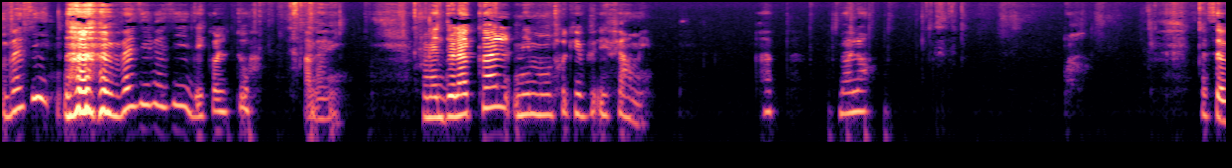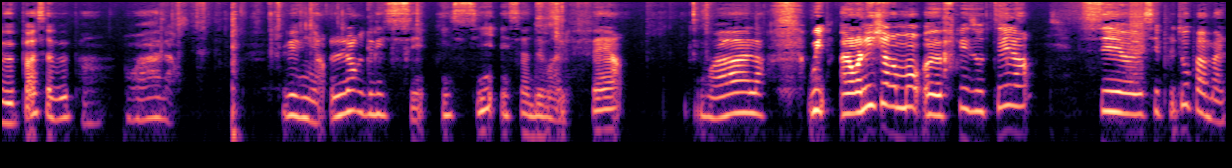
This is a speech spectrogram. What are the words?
Vas-y, vas-y, vas-y, décolle tout. Ah bah oui. Je vais mettre de la colle, mais mon truc est, fermé. Hop, bah alors. Ça veut pas, ça veut pas. Voilà. Je vais venir leur glisser ici et ça devrait le faire. Voilà. Oui, alors légèrement euh, là, euh, c'est plutôt pas mal.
